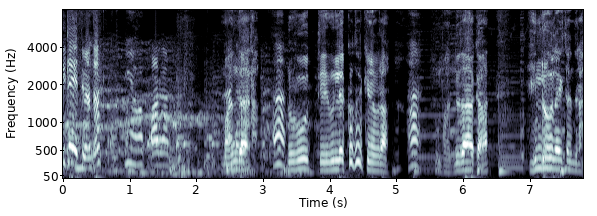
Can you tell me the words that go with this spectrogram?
ఇట్లా ఎత్తి అంత? మందార. నువ్వు దేవుని లెక్క దొరికినవురా. మందు దాకా ఎన్ని రోజులు అవుతుందిరా?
